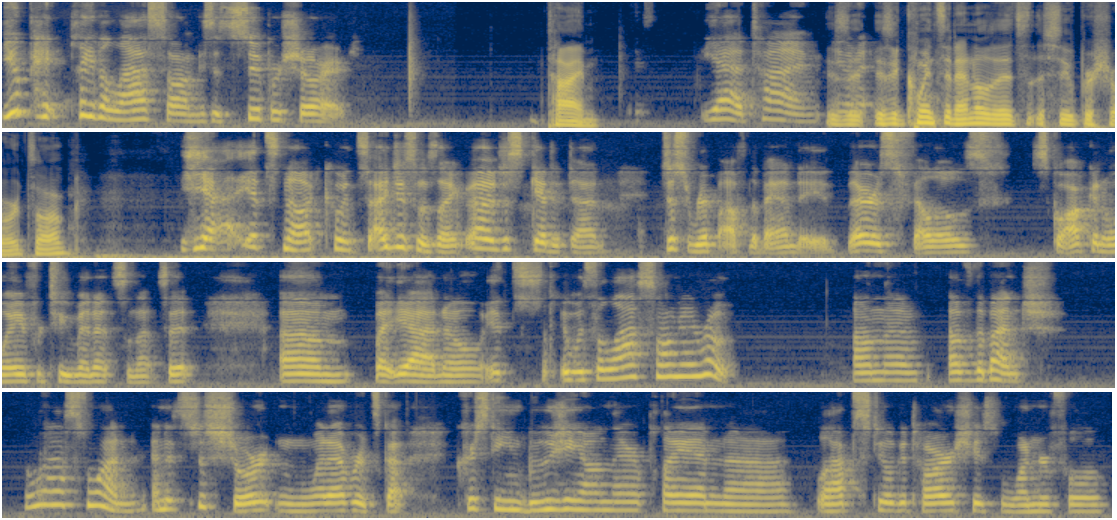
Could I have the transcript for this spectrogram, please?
you pay, play the last song because it's super short. Time. Yeah, time. Is it is it coincidental that it's the super short song? Yeah, it's not coincidence. I just was like, oh, just get it done. Just rip off the band-aid. There's fellows squawking away for two minutes and that's it. Um, but yeah, no, it's it was the last song I wrote on the of the bunch. The last one. And it's just short and whatever. It's got Christine Bougie on there playing uh lap steel guitar. She's a wonderful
